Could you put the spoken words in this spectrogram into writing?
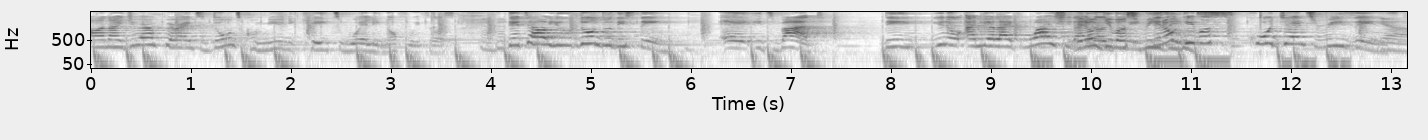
our Nigerian parents don't communicate well enough with us. Mm-hmm. They tell you don't do this thing. Eh, it's bad. They, you know, and you're like, why should They I don't not give do us it? They don't give reasons. us cogent reasons. Yeah.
